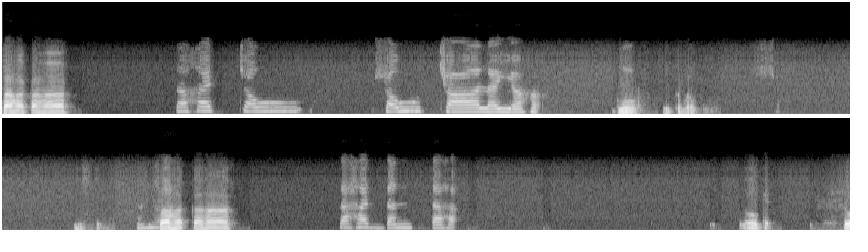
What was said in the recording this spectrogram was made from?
सः कः? सः चौ शौचालयः उत्तमम् अस्तु सः कः सः दन्तः ओके सो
